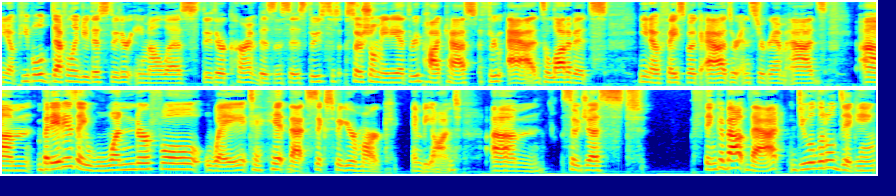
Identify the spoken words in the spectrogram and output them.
you know people definitely do this through their email lists through their current businesses through social media through podcasts through ads. A lot of it's you know, Facebook ads or Instagram ads. Um, but it is a wonderful way to hit that six figure mark and beyond. Um, so just think about that, do a little digging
